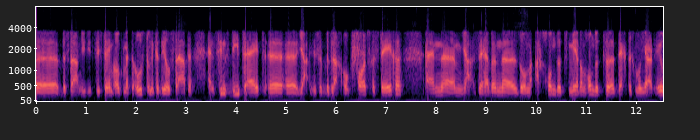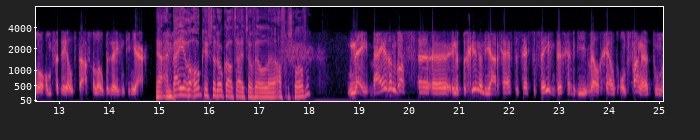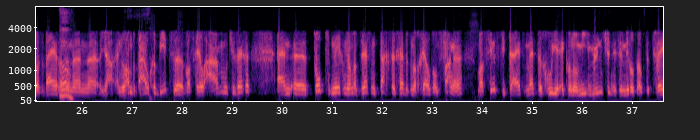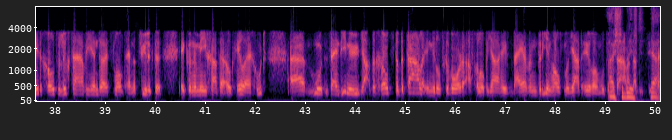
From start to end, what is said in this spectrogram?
bestaat nu dit systeem ook met de oostelijke deelstaten. En sinds die tijd eh, eh, ja, is het bedrag ook fors gestegen. En ehm, ja, ze hebben zo'n 800, meer dan 130 miljard euro omverdeeld de afgelopen 17 jaar. Ja, en Beieren ook? Heeft dat ook altijd zoveel afgeschoven? Nee, Beieren was in het begin, in de jaren 50, 60, 70, hebben die wel geld ontvangen. Toen was Beieren Oh. een, eh, ja, een landbouwgebied, eh, was heel arm moet je zeggen. En eh, tot 1986 hebben ze nog geld ontvangen. Maar sinds die tijd, met de goede economie, München is inmiddels ook de tweede grote luchthaven hier in Duitsland. En natuurlijk de economie gaat daar ook heel erg goed. Eh, moet, zijn die nu ja, de grootste betaler inmiddels geworden. Afgelopen jaar heeft Beieren 3,5 miljard euro moeten betalen Alsjeblieft, ja.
